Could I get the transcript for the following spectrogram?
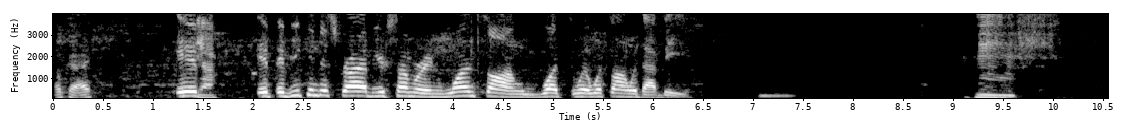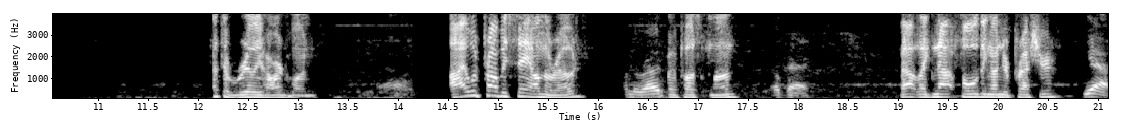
Okay. If Yeah. if if you can describe your summer in one song, what's what, what song would that be? Hmm. That's a really hard one. I would probably say On the Road On the road? by Post Malone. Okay. About like not folding under pressure. Yeah.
